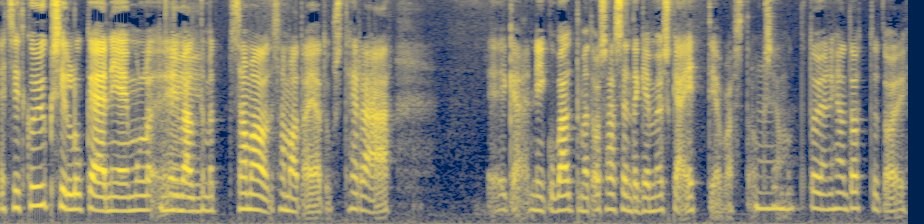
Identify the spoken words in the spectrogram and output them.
Että sitten kun yksin lukee, niin ei mulle niin. ei välttämättä sama, samat ajatukset herää. Eikä niin kuin välttämättä osaa sen takia myöskään etsiä vastauksia. Mm. Mutta toi on ihan totta toi,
